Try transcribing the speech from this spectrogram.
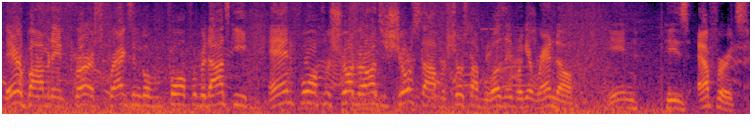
They're bombing in first. Frag's gonna go for fall for Badonsky and fall for Shrugger onto Showstopper. Showstopper was able to get Rando in his efforts.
